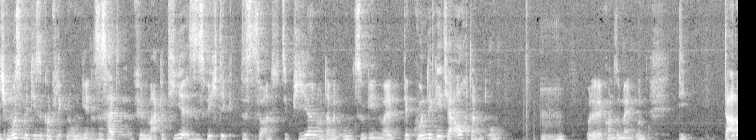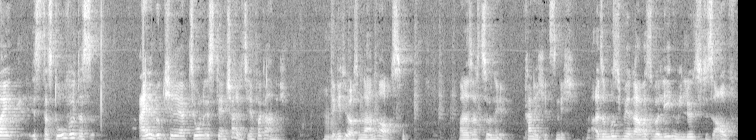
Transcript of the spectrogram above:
ich muss mit diesen Konflikten umgehen. Das ist halt für einen Marketier ist es wichtig, das zu antizipieren und damit umzugehen, weil der Kunde geht ja auch damit um. Mhm. Oder der Konsument. Und die, dabei ist das Doofe, dass eine mögliche Reaktion ist, der entscheidet sich einfach gar nicht. Der geht wieder aus dem Laden raus. Weil er sagt so, nee, kann ich jetzt nicht. Also muss ich mir da was überlegen, wie löse ich das auf.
